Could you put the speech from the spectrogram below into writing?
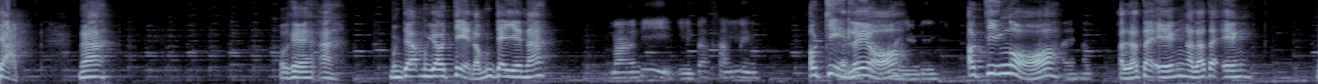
จัดนะ โอเค อะ มึงจะมึงจะเอาเจดเหรอมึงใจเย็นนะ มาพี่อีกสักครั้งหนึ่งเอาเจดเลยเหรอยู่ดีเอาจริงเหรอ ใช่ครับ อะแล้วแต่เองอะแล้วแต่เองโห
